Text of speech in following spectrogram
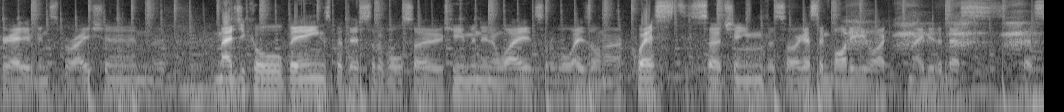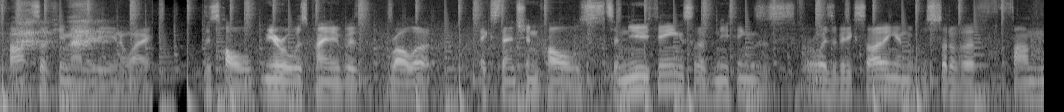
creative inspiration, magical beings, but they're sort of also human in a way, it's sort of always on a quest, searching sort of, I guess, embody like maybe the best, best parts of humanity in a way. This whole mural was painted with roller extension poles. It's a new thing, sort of new things are always a bit exciting and it was sort of a fun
